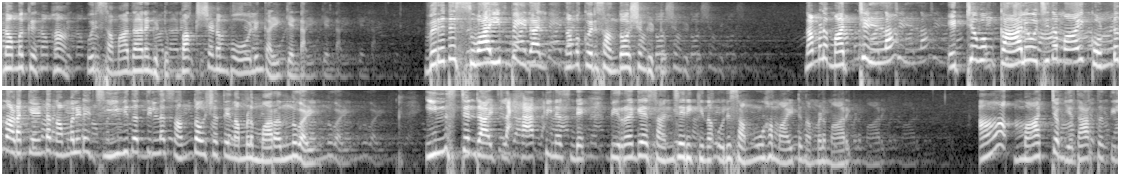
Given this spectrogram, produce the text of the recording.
നമുക്ക് ആ ഒരു സമാധാനം കിട്ടും. ഭക്ഷണം പോലും കഴിക്കണ്ട. വെറുതെ സ്വൈപ്പ് ചെയ്താൽ നമുക്കൊരു സന്തോഷം കിട്ടും. നമ്മൾ മറ്റുള്ള ഏറ്റവും കാലോചിതമായി കൊണ്ടു നടക്കേണ്ട നമ്മളുടെ ജീവിതത്തിലുള്ള സന്തോഷത്തെ നമ്മൾ മറന്നു കഴിഞ്ഞു ഇൻസ്റ്റന്റ് ആയിട്ടുള്ള ഹാപ്പിനെസിന്റെ പിറകെ സഞ്ചരിക്കുന്ന ഒരു സമൂഹമായിട്ട് നമ്മൾ മാറി. ആ മാറ്റം യഥാർത്ഥത്തിൽ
